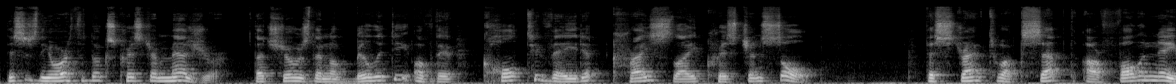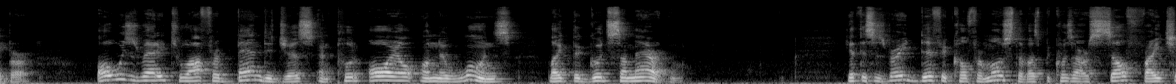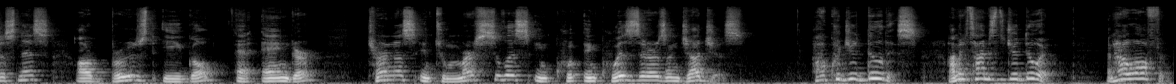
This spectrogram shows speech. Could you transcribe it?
This is the Orthodox Christian measure that shows the nobility of the cultivated Christ like Christian soul, the strength to accept our fallen neighbor, always ready to offer bandages and put oil on the wounds like the Good Samaritan. Yet this is very difficult for most of us because our self righteousness, our bruised ego, and anger turn us into merciless inqu- inquisitors and judges. How could you do this? How many times did you do it? And how often?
